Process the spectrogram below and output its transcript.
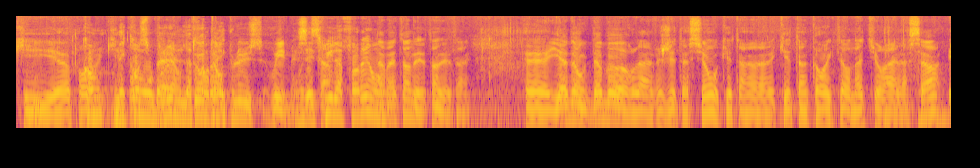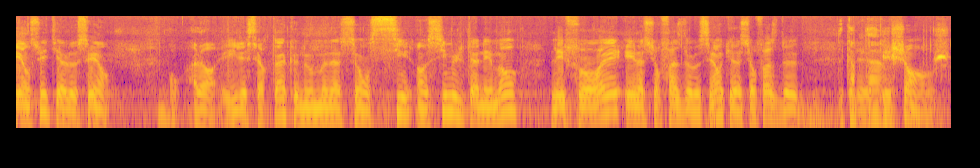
qui, euh, pro- Comme- qui mais comme on prospère brûle la d'autant forêt, plus. Oui, mais on c'est détruit ça. la forêt, on- Non, mais attendez, attendez, attendez. Euh, il y a donc d'abord la végétation qui est, un, qui est un correcteur naturel à ça, et ensuite il y a l'océan. Bon, alors, il est certain que nous menaçons si, en simultanément les forêts et la surface de l'océan, qui est la surface de, de- d'échange.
